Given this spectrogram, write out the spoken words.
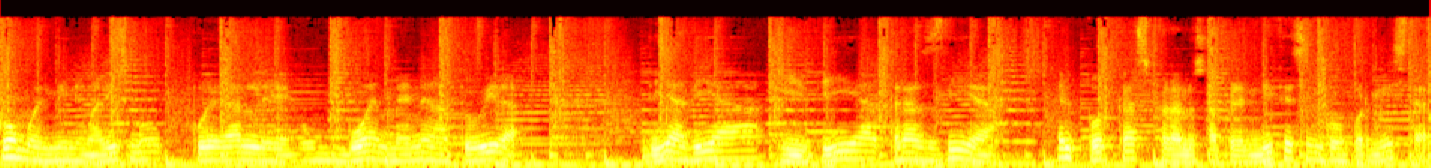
cómo el minimalismo puede darle un buen meneo a tu vida, día a día y día tras día. El podcast para los aprendices inconformistas,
